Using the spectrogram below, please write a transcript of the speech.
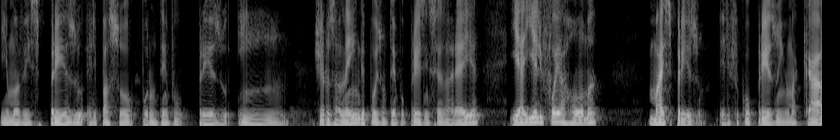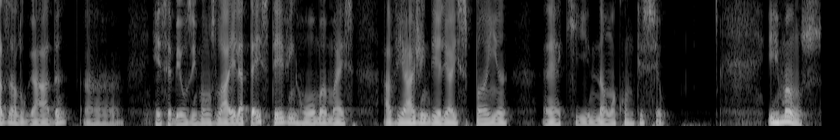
e uma vez preso, ele passou por um tempo preso em Jerusalém, depois um tempo preso em Cesareia, e aí ele foi a Roma, mais preso. Ele ficou preso em uma casa alugada, uh, recebeu os irmãos lá. Ele até esteve em Roma, mas a viagem dele à Espanha é que não aconteceu. Irmãos,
